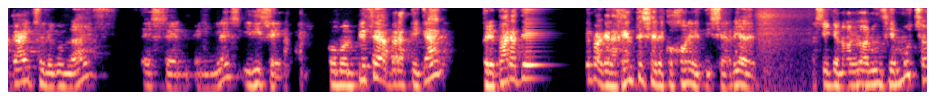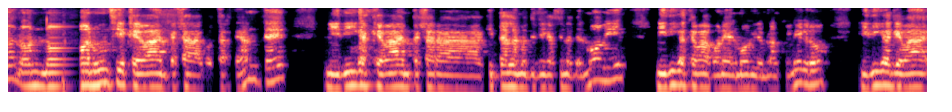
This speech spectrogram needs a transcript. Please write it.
Guide to the Good Life, es en, inglés, y dice, como empieces a practicar, prepárate para que la gente se descojone de ti, se ría de ti. Así que no lo anuncies mucho, no, no anuncies que vas a empezar a acostarte antes, ni digas que vas a empezar a quitar las notificaciones del móvil, ni digas que vas a poner el móvil en blanco y negro, ni digas que, va,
